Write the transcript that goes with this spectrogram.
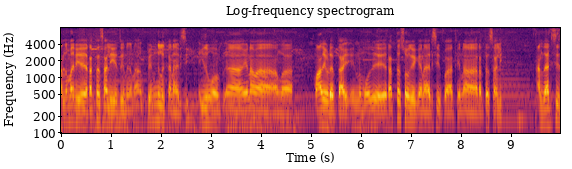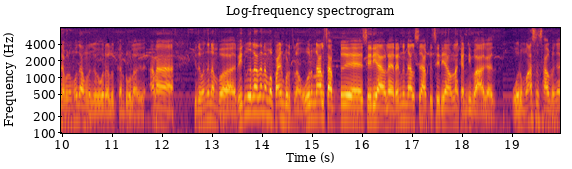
அந்த மாதிரி ரத்தசாலி எதுக்குன்னா பெண்களுக்கான அரிசி. இதுவும் ஏன்னா அவங்க மாதையோட தாய் என்னும் போது ரத்த சோகைக்கான அரிசி பார்த்தீங்கன்னா ரத்தசாலி. அந்த அரிசி சாப்பிடும்போது அவங்களுக்கு ஓரளவுக்கு கண்ட்ரோல் ஆகுது. ஆனால் இதை வந்து நம்ம ரெகுலராக தான் நம்ம பயன்படுத்தணும். ஒரு நாள் சாப்பிட்டு சரியாகல ரெண்டு நாள் சாப்பிட்டு சரியாகலாம் கண்டிப்பாக ஆகாது. ஒரு மாதம் சாப்பிடுங்க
